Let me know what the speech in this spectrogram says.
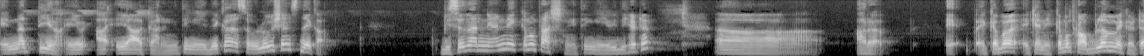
එන්නත් තියෙන ඒ ආකාරන ඉතින් ඒ දෙක සොලූෂන්ස් දෙක විසදන්න යන්න එකම ප්‍රශ්න. ඉතින් ඒ විදිහට අර එකම එක එකම ප්‍රබ්ලම් එකට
